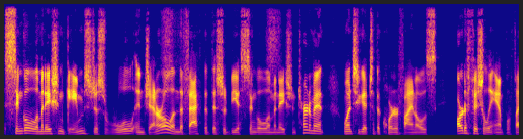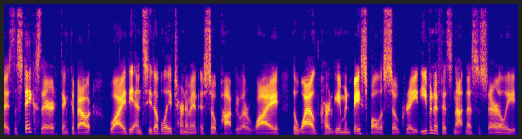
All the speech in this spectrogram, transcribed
single elimination games just rule in general, and the fact that this would be a single elimination tournament once you get to the quarterfinals artificially amplifies the stakes there. Think about why the NCAA tournament is so popular, why the wild card game in baseball is so great. Even if it's not necessarily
